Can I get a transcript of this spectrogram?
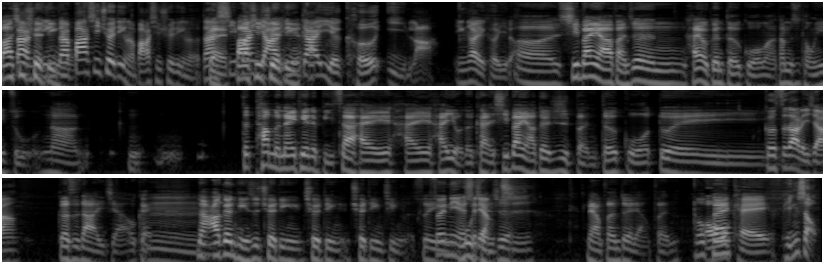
巴西确定了，应该巴西确定了，巴西确定了，但西班牙应该也可以啦，应该也可以了。呃，西班牙反正还有跟德国嘛，他们是同一组，那嗯，他们那一天的比赛还还还有的看，西班牙对日本，德国对哥斯达黎加，哥斯达黎加。OK，嗯，那阿根廷是确定确定确定进了，所以所以你也是两支，两分对两分，OK，, 平手。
